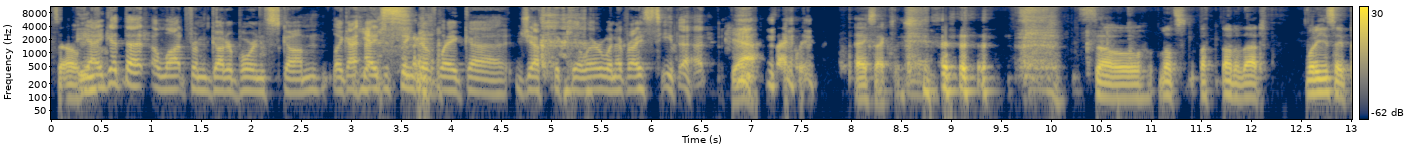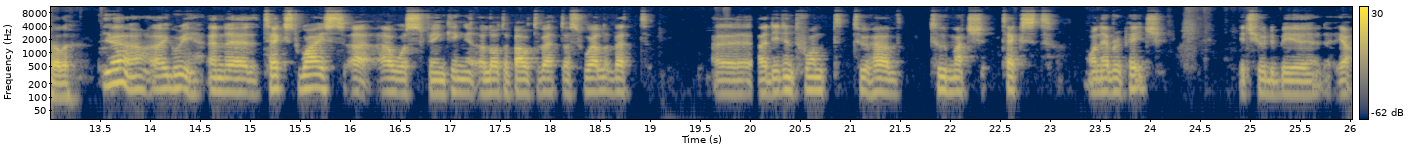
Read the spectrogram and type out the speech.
So yeah, I get that a lot from Gutterborn Scum. Like I, yes. I just think of like uh, Jeff the Killer whenever I see that. Yeah, exactly exactly. so lots, lot of that. What do you say, Pelle? Yeah, I agree. And uh, text-wise, uh, I was thinking a lot about that as well. That uh, I didn't want to have too much text on every page. It should be, uh, yeah,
